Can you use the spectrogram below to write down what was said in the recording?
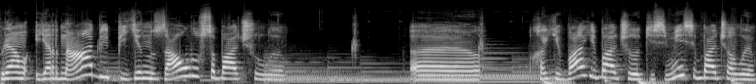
прям Ярнабі, Пієнозауруса бачили. Е, Хагібагі бачили, Кісімісі бачили,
